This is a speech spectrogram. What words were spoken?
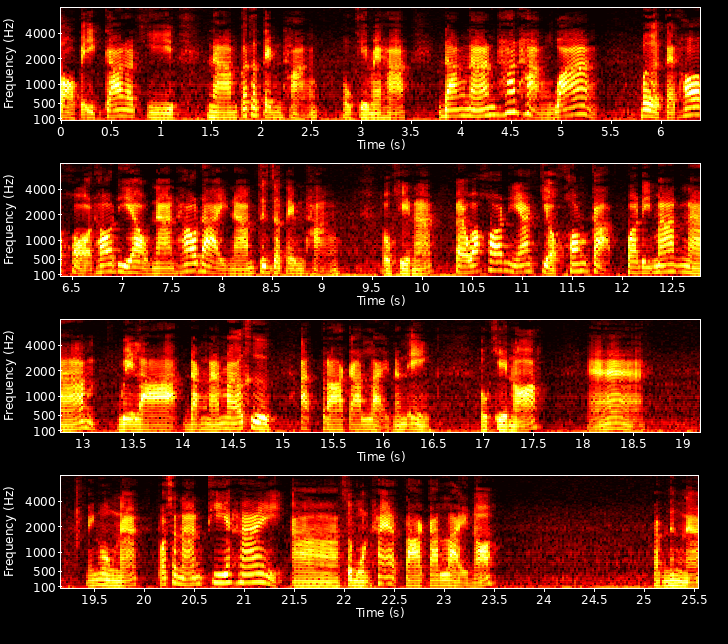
ต่อไปอีก 9 นาที น้ำก็จะเต็มถัง โอเคไหมคะ ดังนั้นถ้าถังว่าง เปิดแต่ท่อขอท่อเดียว นานเท่าใดน้ำจึงจะเต็มถัง โอเคนะ แปลว่าข้อนี้เกี่ยวข้องกับปริมาตรน้ำเวลา ดังนั้นมันก็คืออัตราการไหลนั่นเอง โอเคเนาะ อ่า ไม่งงนะ เพราะฉะนั้นพี่ให้อ่าสมมติให้อัตราการไหลเนาะแบบหนึ่งนะ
